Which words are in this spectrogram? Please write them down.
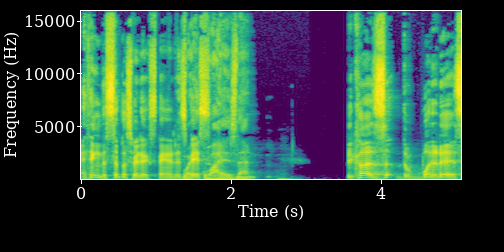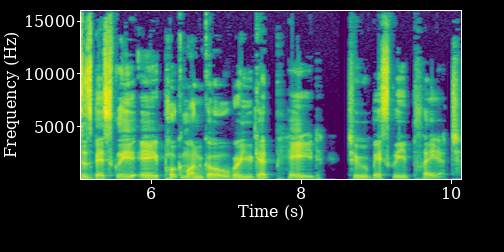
I think the simplest way to explain it is Wait, basically why is that? Because the what it is is basically a Pokemon Go where you get paid to basically play it.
